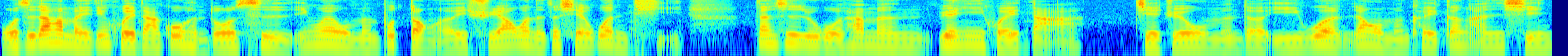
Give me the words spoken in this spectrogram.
我知道他们一定回答过很多次，因为我们不懂而需要问的这些问题。但是如果他们愿意回答，解决我们的疑问，让我们可以更安心，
